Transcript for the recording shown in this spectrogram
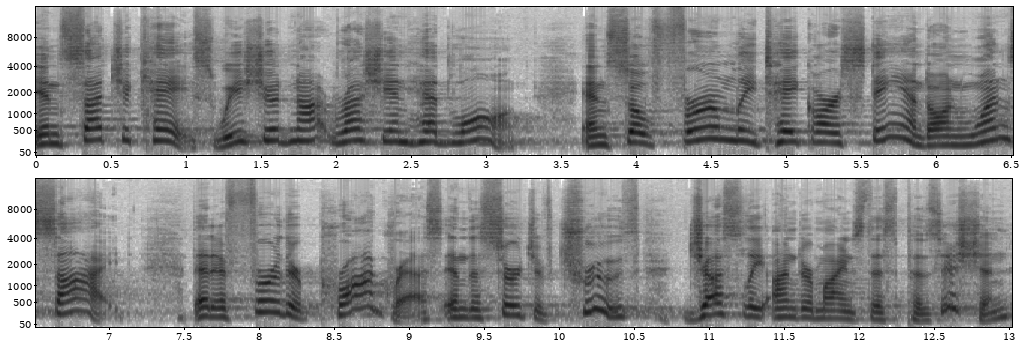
In such a case, we should not rush in headlong and so firmly take our stand on one side that if further progress in the search of truth justly undermines this position,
